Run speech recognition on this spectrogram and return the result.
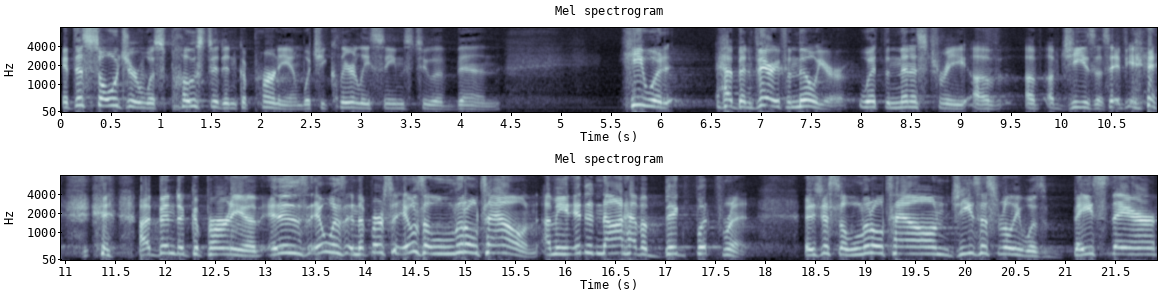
If this soldier was posted in Capernaum, which he clearly seems to have been, he would have been very familiar with the ministry of, of, of Jesus. If you, I've been to Capernaum. It is it was in the first it was a little town. I mean, it did not have a big footprint. It's just a little town. Jesus really was based there.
